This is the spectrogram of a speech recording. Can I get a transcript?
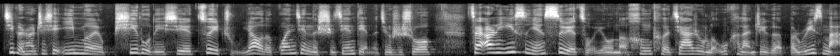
基本上这些 email 披露的一些最主要的关键的时间点呢，就是说，在二零一四年四月左右呢，亨特加入了乌克兰这个 Burisma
